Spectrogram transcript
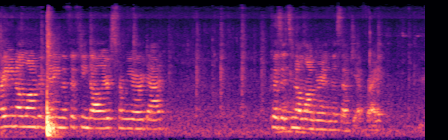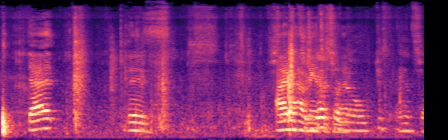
are you no longer getting the fifteen dollars from your dad? Cause it's no longer in this FDF, right? That is, I don't have an Answer answer Yes or that. no, just answer.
